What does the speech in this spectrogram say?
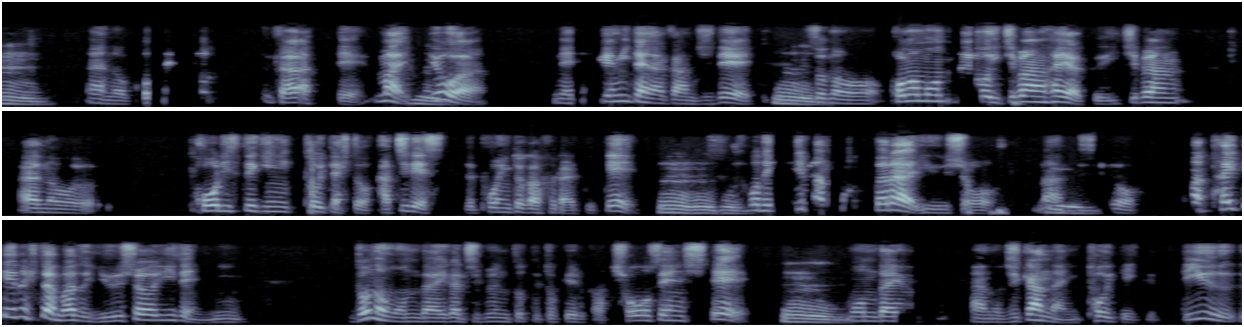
うん。あの、コメントがあって、まあ、ん要は、ネットゲみたいな感じで、うん。その、この問題を一番早く、一番、あの、効率的に解いた人は勝ちですってポイントが振られてて、うんうんうんそこで一番取ったら優勝なんですけど、まあ、大抵の人はまず優勝以前に、どの問題が自分にとって解けるか挑戦して、うん。問題をあの時間内に解いていくっていう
